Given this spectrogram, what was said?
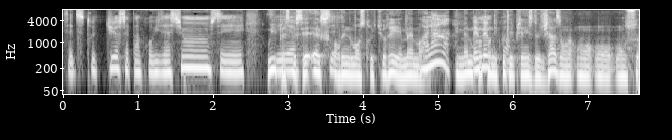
cette structure, cette improvisation, c'est Oui, parce que euh, c'est extraordinairement structuré et même. voilà. Et même Mais quand même on écoute les pianistes de jazz, on, on- on- on se-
